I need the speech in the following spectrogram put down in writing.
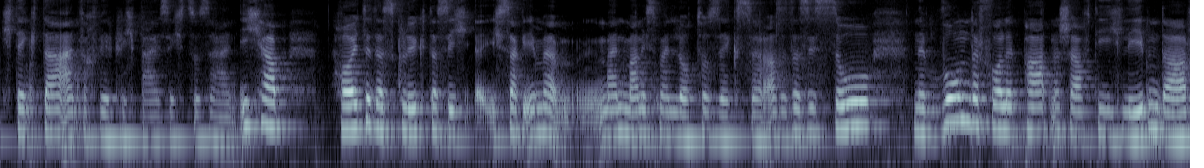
ich denke da einfach wirklich bei sich zu sein. Ich habe heute das Glück, dass ich, ich sage immer, mein Mann ist mein Lotto-Sechser. Also das ist so eine wundervolle Partnerschaft, die ich leben darf.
